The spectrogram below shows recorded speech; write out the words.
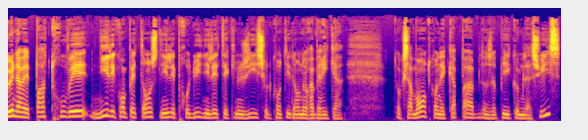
Eux n'avaient pas trouvé ni les compétences, ni les produits, ni les technologies sur le continent nord-américain. Donc ça montre qu'on est capable, dans un pays comme la Suisse,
